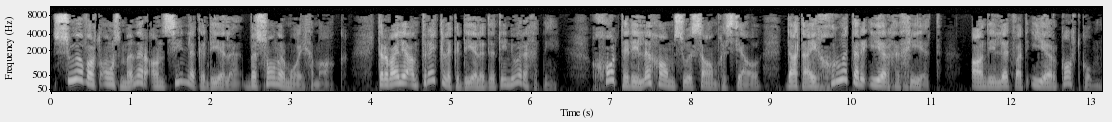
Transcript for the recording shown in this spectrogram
so word ons minder aansienlike dele besonder mooi gemaak terwyl die aantreklike dele dit nie nodig het nie. God het die liggaam so saamgestel dat hy groter eer gegee het aan die lid wat eer kort kom,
